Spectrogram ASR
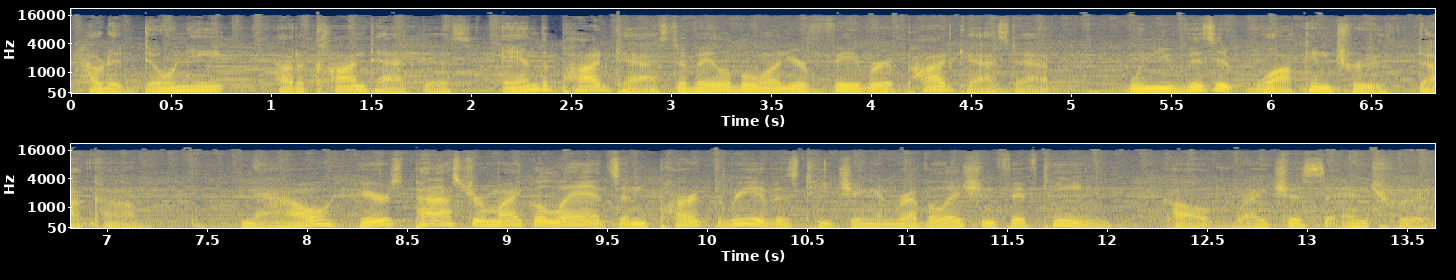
how to donate, how to contact us, and the podcast available on your favorite podcast app when you visit walkintruth.com. Now, here's Pastor Michael Lance in part three of his teaching in Revelation 15 called Righteous and True.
